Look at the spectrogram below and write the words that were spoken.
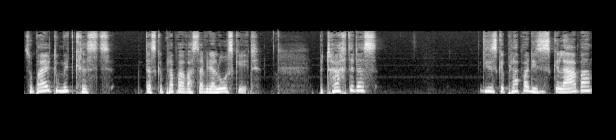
Sobald du mitkriegst, das Geplapper, was da wieder losgeht, betrachte das, dieses Geplapper, dieses Gelaber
